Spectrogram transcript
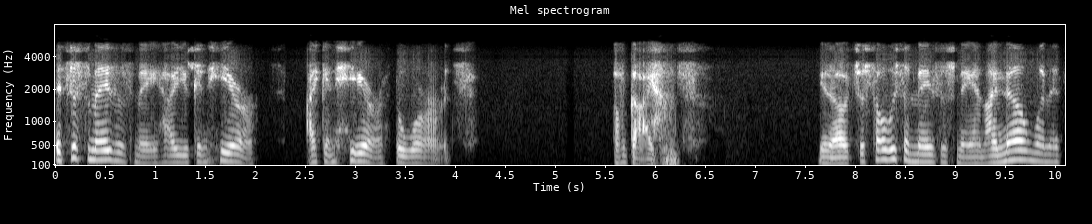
It just amazes me how you can hear I can hear the words of guidance. You know, it just always amazes me and I know when it's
